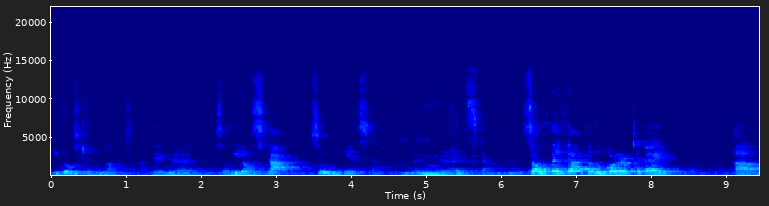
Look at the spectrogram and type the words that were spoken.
he goes to another. Amen. So he don't stop, so we can't stop. We can't stop. So thank God for the word today. Uh,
